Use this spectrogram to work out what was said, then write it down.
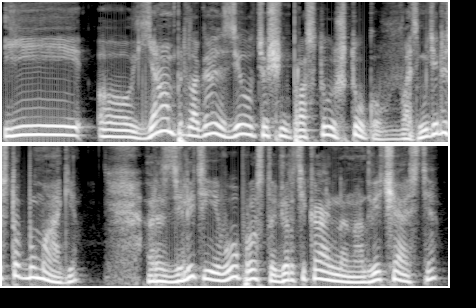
и э, я вам предлагаю сделать очень простую штуку. Возьмите листок бумаги, разделите его просто вертикально на две части –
